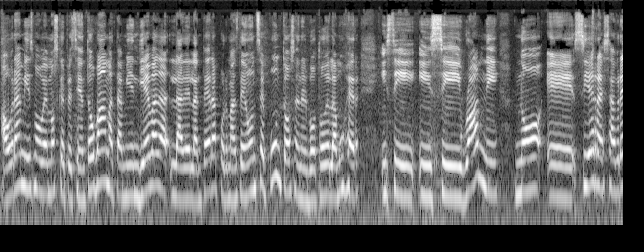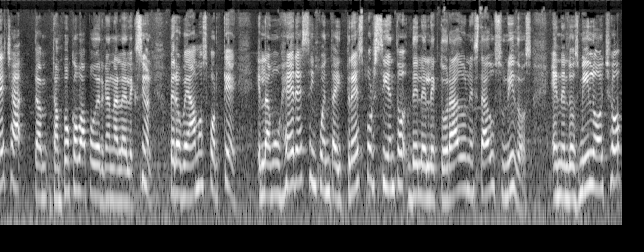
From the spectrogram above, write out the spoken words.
Ahora mismo vemos que el presidente Obama también lleva la, delantera por más de 11 puntos en el voto de la mujer, y si, y si Romney no eh, cierra esa brecha, tampoco va a poder ganar la elección. Pero veamos por qué. La mujer es 53% del electorado en Estados Unidos. En el 2008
